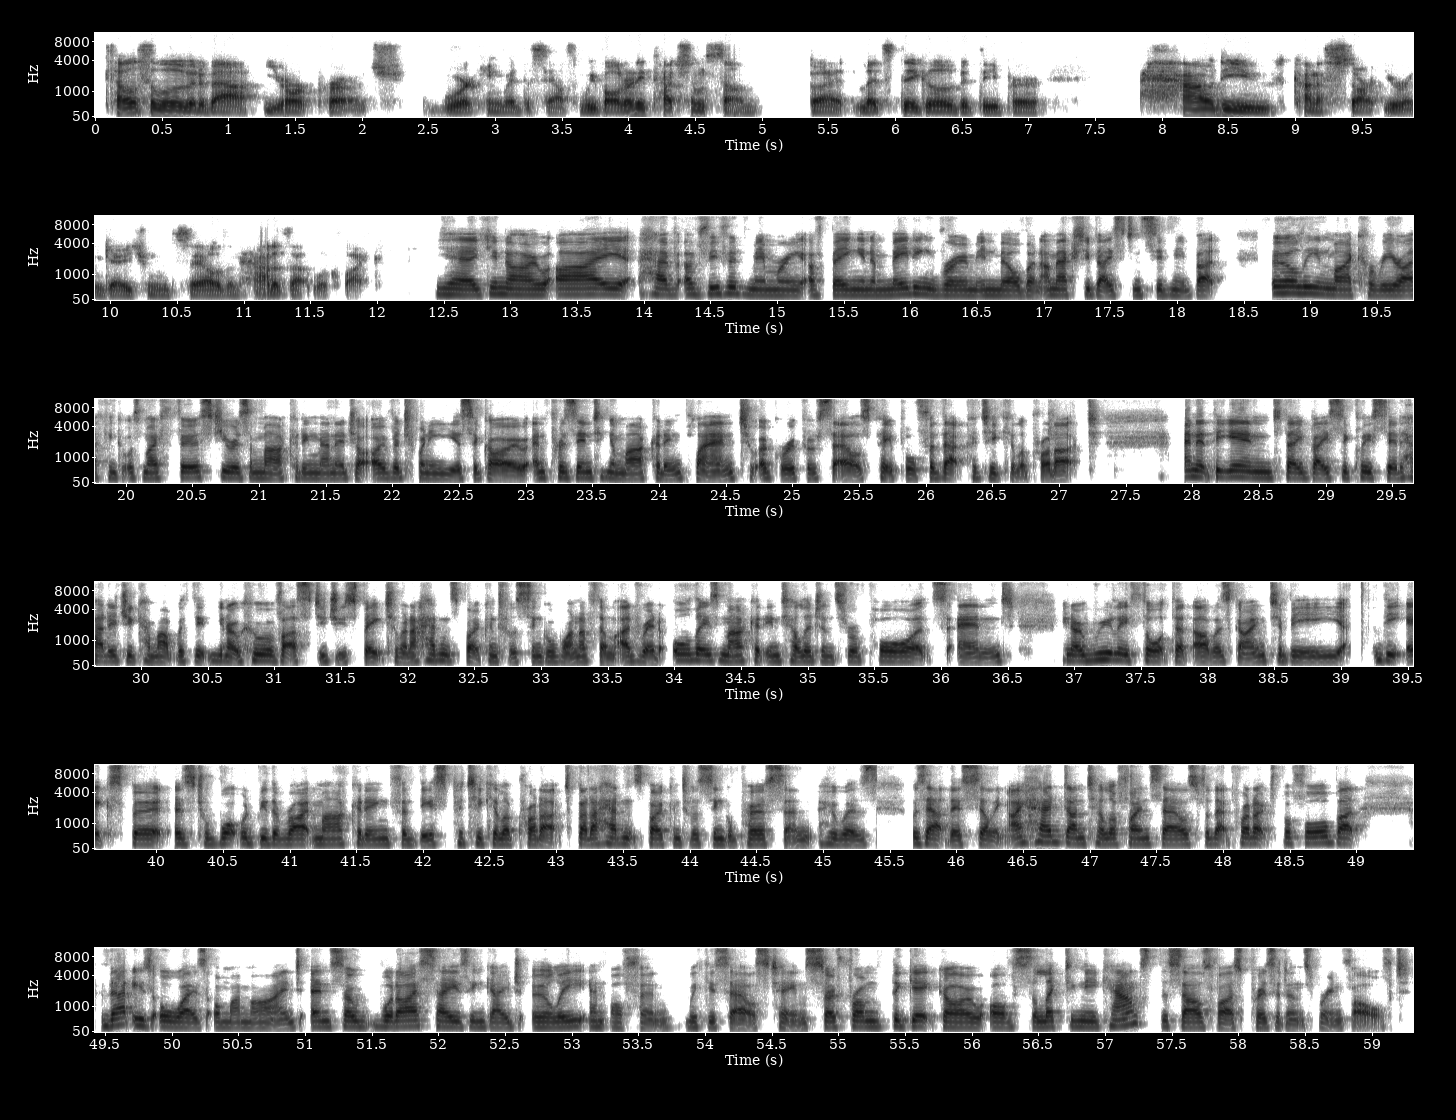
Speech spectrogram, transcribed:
Tell us a little bit about your approach working with the sales. We've already touched on some, but let's dig a little bit deeper. How do you kind of start your engagement with sales and how does that look like? Yeah, you know, I have a vivid memory of being in a meeting room in Melbourne. I'm actually based in Sydney, but early in my career, I think it was my first year as a marketing manager over 20 years ago, and presenting a marketing plan to a group of salespeople for that particular product. And at the end, they basically said, How did you come up with it? You know, who of us did you speak to? And I hadn't spoken to a single one of them. I'd read all these market intelligence reports and, you know, really thought that I was going to be the expert as to what would be the right marketing for this particular product. But I hadn't spoken to a single person who was was out there selling. I had done telephone sales for that product before, but that is always on my mind. And so, what I say is engage early and often with your sales teams. So, from the get go of selecting the accounts, the sales vice presidents were involved.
